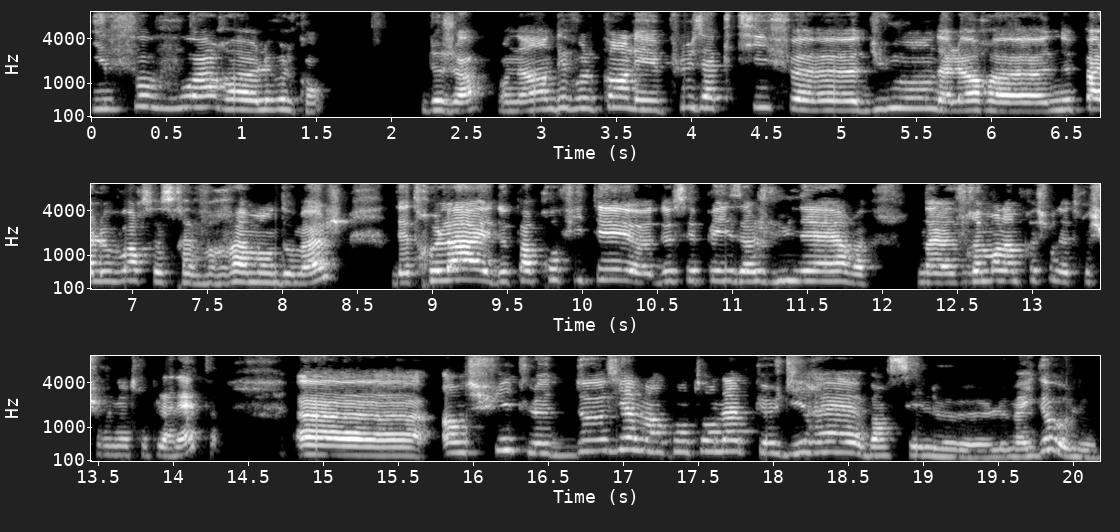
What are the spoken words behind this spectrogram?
il faut voir le volcan déjà. On a un des volcans les plus actifs du monde, alors ne pas le voir, ce serait vraiment dommage. D'être là et de ne pas profiter de ces paysages lunaires, on a vraiment l'impression d'être sur une autre planète. ensuite, le deuxième incontournable que je dirais, ben, c'est le, Maïdo. Le,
